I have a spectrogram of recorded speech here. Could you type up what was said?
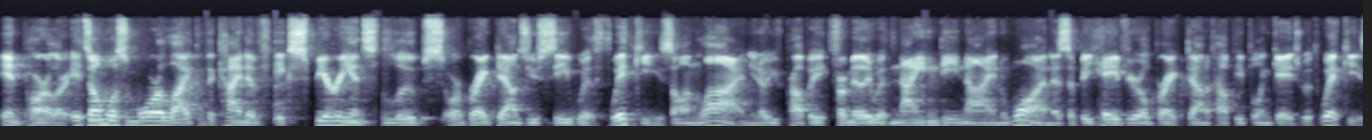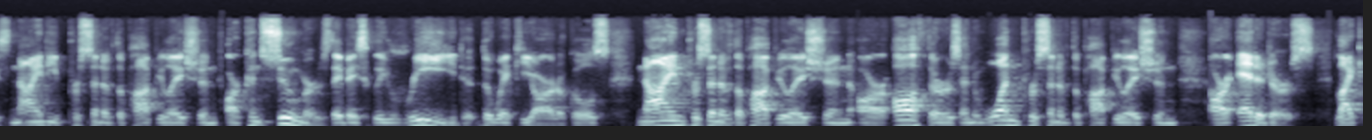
in Parlor. It's almost more like the kind of experience loops or breakdowns you see with wikis online. You know, you're probably familiar with 99.1 as a behavioral breakdown of how people engage with wikis. 90% of the population are consumers. They basically read the wiki articles. 9% of the population are authors and 1% of the population are editors. Like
